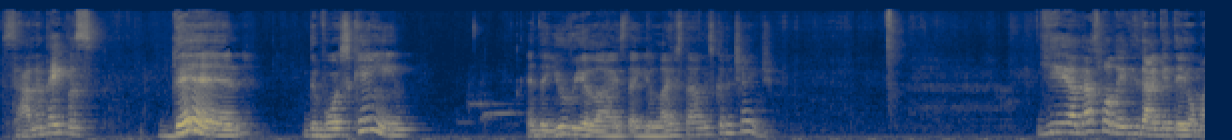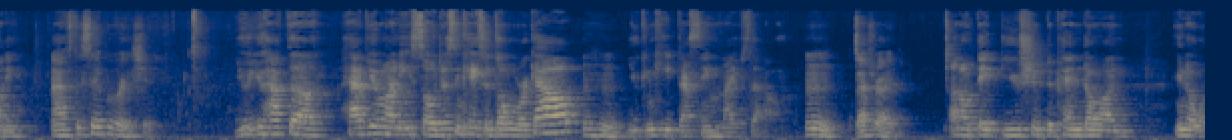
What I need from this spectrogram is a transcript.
Signing papers. Then divorce came, and then you realize that your lifestyle is going to change Yeah, that's what ladies gotta get their own money. after separation. You you have to have your money so just in case it don't work out, Mm-hmm. you can keep that same lifestyle. Mm, that's right. I don't think you should depend on, you know,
